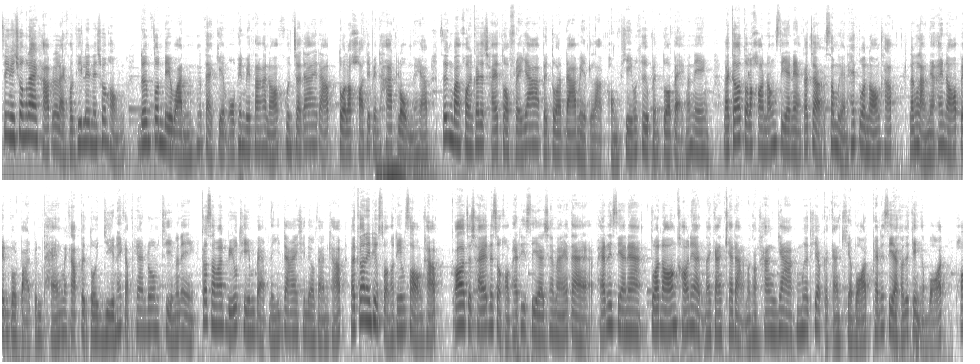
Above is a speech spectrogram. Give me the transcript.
ซึ่งในช่วงแรกครับหลายๆคนที่เล่นในช่วงของเริ่มต้น Day 1ตั้งแต่เกม Open Beta เนาะคุณจะได้รับตัวละครที่เป็นธาตุลมนะครับ ซึ่งบางคนก็จะใช้ตัวเฟรย่าเป็นตัวดาเมจหลักของทีมก็คือเป็นตัวแบกนั่นเอง แล้วก็ตัวละครน้องเซียเนี่ยก็จะเสมือนให้ตัวน้องครับ หลังๆเนี่ยให้น้องเป็นบทบาทเป็นแท้งนะครับ เป็นตัวยืนให้กับเพื่อนร่วมทีมนั่นเอง ก็สามารถบิวทีมแบบนี้ได้เช่นเดียวกันครับ แล้วก็ในทีมส่วนของทีม2ครับ ก็จะใช้ในส่วนของแพทริเซียใช่ไหมแต่แพทริเซียเนี่ยตัวน้องเขาเนี่ยในการเคลียร์ด่านมันค่อนข้างยากเมื่อเทียบกับการเคลียร์บอสแพทริเซียเขาจะเก่งกับบอสพอ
